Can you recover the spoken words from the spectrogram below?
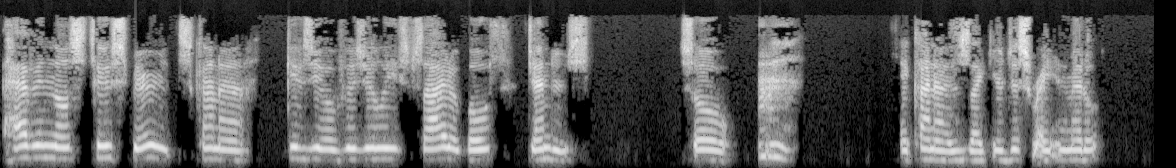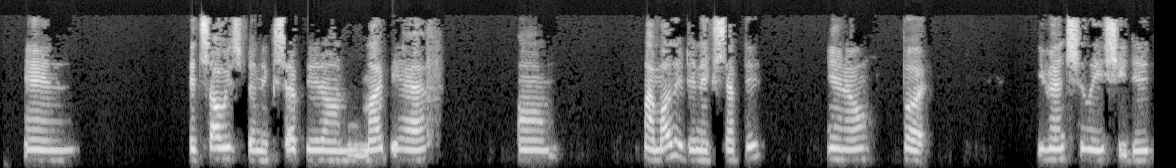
having those two spirits kind of gives you a visually side of both genders. So it kind of is like you're just right in middle. And it's always been accepted on my behalf. Um, my mother didn't accept it, you know, but eventually she did.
